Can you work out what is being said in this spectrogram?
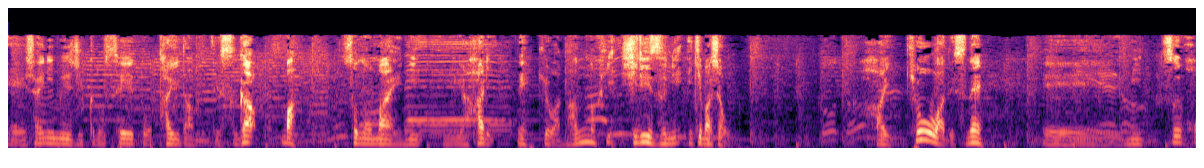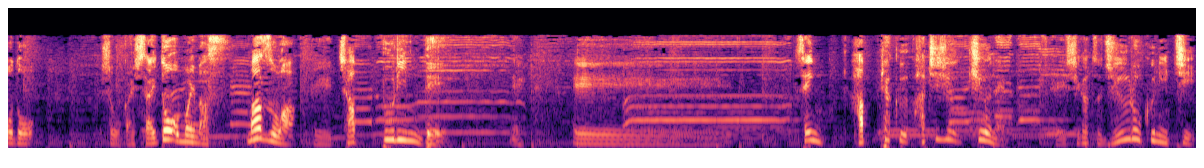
えー、シャイニーミュージックの生徒対談ですが、まあ、その前に、やはりね、今日は何の日シリーズに行きましょう。はい、今日はですね、えー、3つほど紹介したいと思います。まずは、えー、チャップリンデー。ね、えー、1889年4月16日、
